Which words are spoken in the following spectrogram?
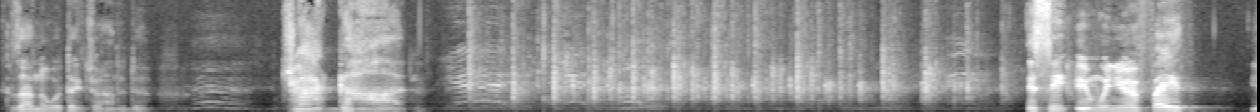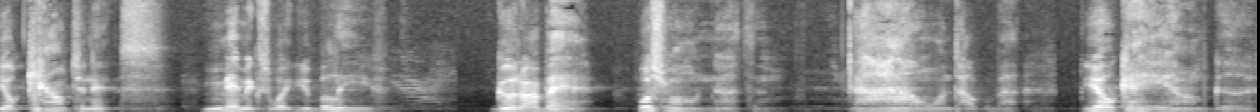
because I know what they're trying to do. Try God. And see, and when you're in faith, your countenance mimics what you believe, good or bad. What's wrong? Nothing. I don't want to talk about it. You okay? I'm good.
